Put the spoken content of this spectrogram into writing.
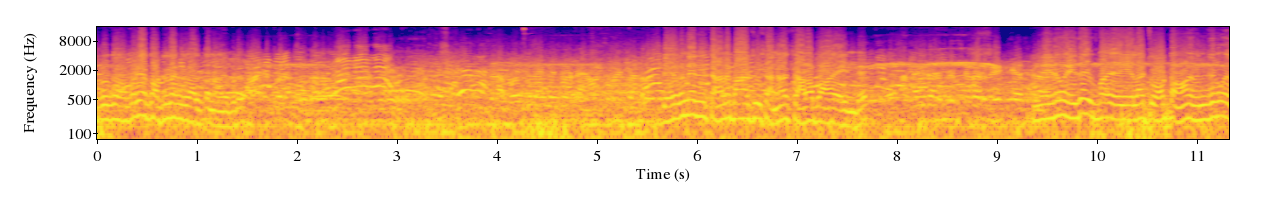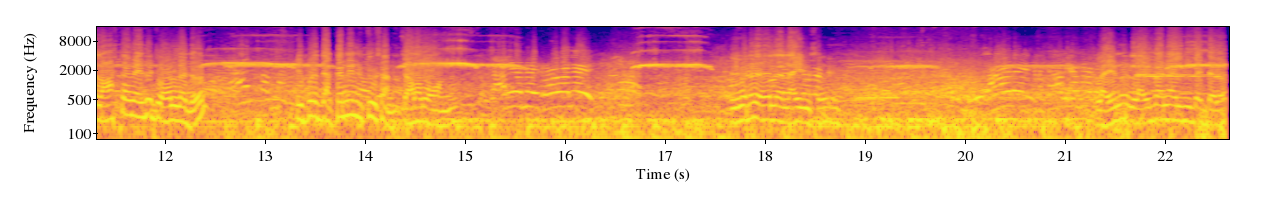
ఇప్పుడు కొబ్బరికాయ కొట్టడానికి వెళ్తున్నాం ఇప్పుడు. దేవుని నేను చాలా బాగా చూశాను చాలా బాగా అయింది. నేను ఏదో ఇలా చూడటం లాస్ట్ టైం అయితే చూడలేదు. ఇప్పుడు దగ్గర నేను చూశాను చాలా బాగుంది. ఇది కూడా లైన్స్ లైన్ లైవ్ ప్యానల్ పెట్టారు?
